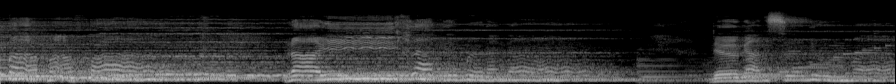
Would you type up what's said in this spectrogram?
maaf-maafan Raihlah kemenangan. Dengan senyuman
